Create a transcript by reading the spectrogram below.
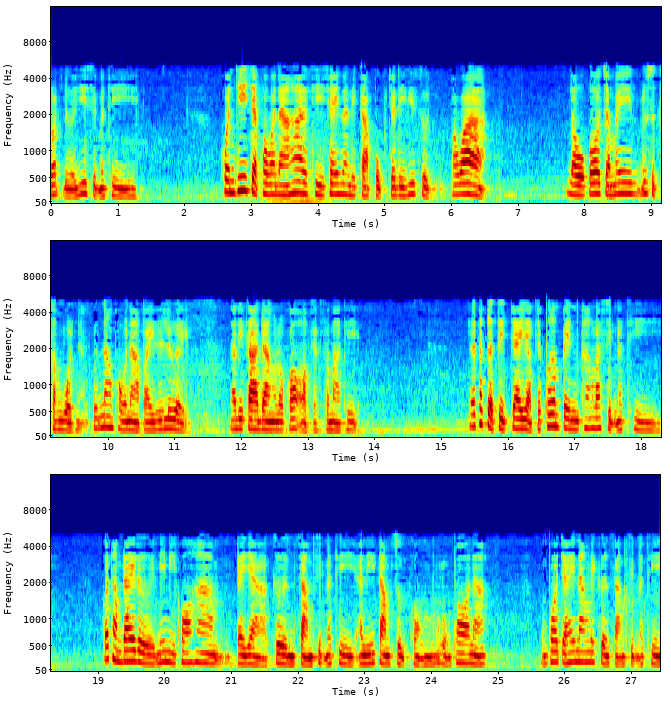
ลดเหลือยี่สิบนาที คนที่จะภาวนาห้านาทีใช้นาฬิกาปลุกจะดีที่สุด เพราะว่าเราก็จะไม่รู้สึกกังวลเนี่ยก็นั่งภาวนาไปเรื่อยๆ นาฬิกาดังเราก็ออกจากสมาธิ แล้วถ้าเกิดติดใจอยากจะเพิ่มเป็นครั้งละสิบนาที ก็ทำได้เลยไม่มีข้อห้าม แต่อย่าเกินสามสิบนาที อันนี้ตามสูตรของหลวงพ่อนะ หลวงพ่อจะให้นั่งไม่เกินสามสิบนาที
